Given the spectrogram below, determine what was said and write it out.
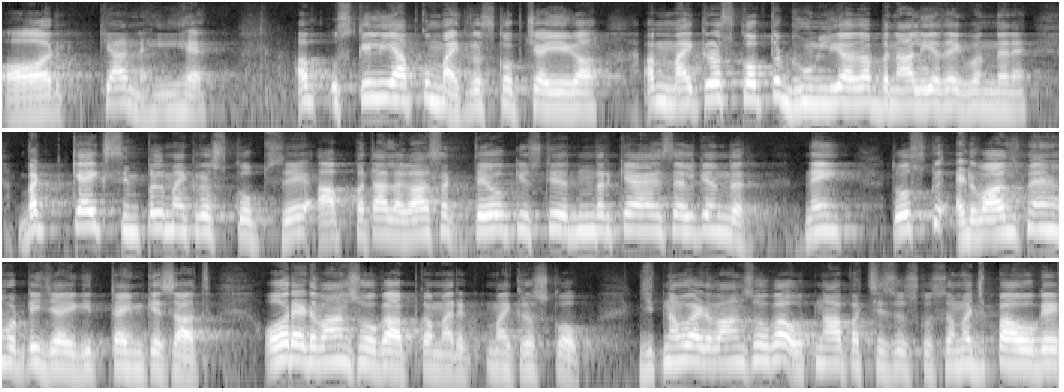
और क्या नहीं है। अब उसके लिए आपको माइक्रोस्कोप चाहिएगा। अब माइक्रोस्कोप तो ढूंढ लिया था, बना लिया था एक बंदे ने। बट क्या एक सिंपल माइक्रोस्कोप से आप पता लगा सकते हो कि उसके अंदर क्या है सेल के अंदर? नहीं। तो उसकी एडवांसमेंट होती जाएगी टाइम के साथ। और एडवांस होगा आपका माइक्रोस्कोप जितना वो एडवांस होगा, उतना आप अच्छे से उसको समझ पाओगे।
